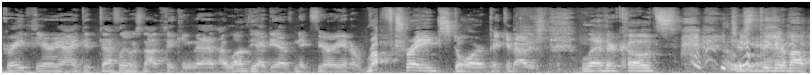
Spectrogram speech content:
great theory. I did, definitely was not thinking that. I love the idea of Nick Fury in a rough trade store, picking out his leather coats, just thinking about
